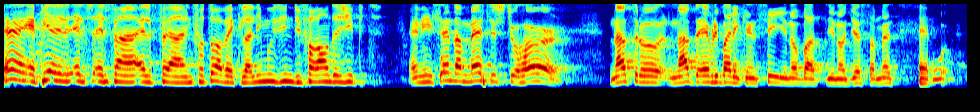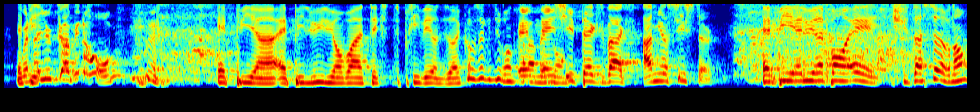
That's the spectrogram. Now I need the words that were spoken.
Eh, et puis elle, elle- elle fait, un- elle fait une photo avec la limousine du pharaon d'Égypte. And he sent a message to her. Not through, not everybody can see, you know, but, you know, just a message. Eh, When et puis- are you coming home? Et puis, euh, et puis lui, lui envoie un texte privé en disant Comment ça que tu rentres à la And, and maison? she texts back, I'm your sister. Et puis elle lui répond Hey, je suis ta sœur, non?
